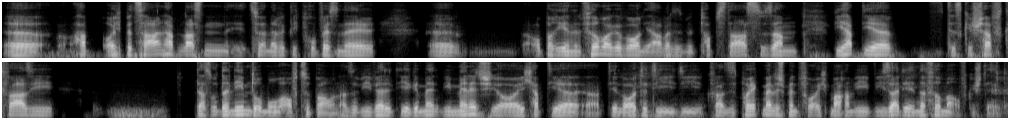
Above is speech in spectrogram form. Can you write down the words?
äh, habt, euch bezahlen habt lassen, zu einer wirklich professionell äh, operierenden Firma geworden, ihr arbeitet mit Top-Stars zusammen. Wie habt ihr das geschafft, quasi das Unternehmen drumherum aufzubauen? Also wie werdet ihr, wie managt ihr euch? Habt ihr, habt ihr Leute, die, die quasi das Projektmanagement für euch machen? Wie, wie seid ihr in der Firma aufgestellt?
